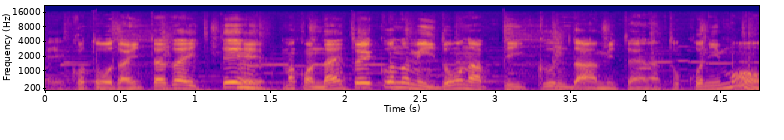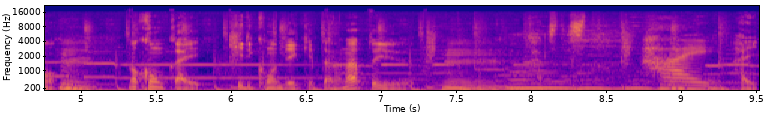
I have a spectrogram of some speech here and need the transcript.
えー、ご登壇いただいて、うん、まあ、このナイトエコノミーどうなっていくんだみたいなとこにも、うん、まあ、今回切り込んでいけたらなという感じです、はい、はい、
